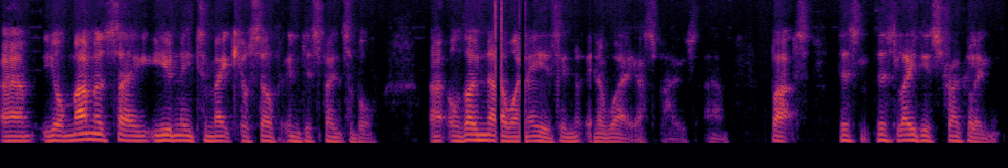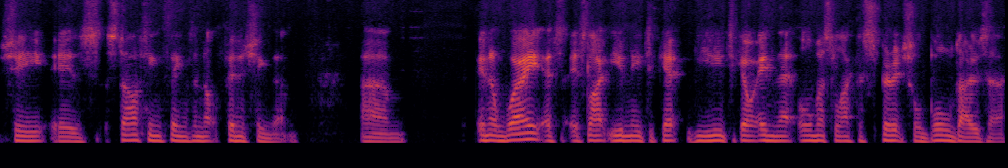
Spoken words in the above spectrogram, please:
Um, your mum is saying you need to make yourself indispensable, uh, although no one is in in a way, I suppose. Um, but this this lady is struggling. She is starting things and not finishing them. Um, in a way, it's it's like you need to get you need to go in there almost like a spiritual bulldozer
